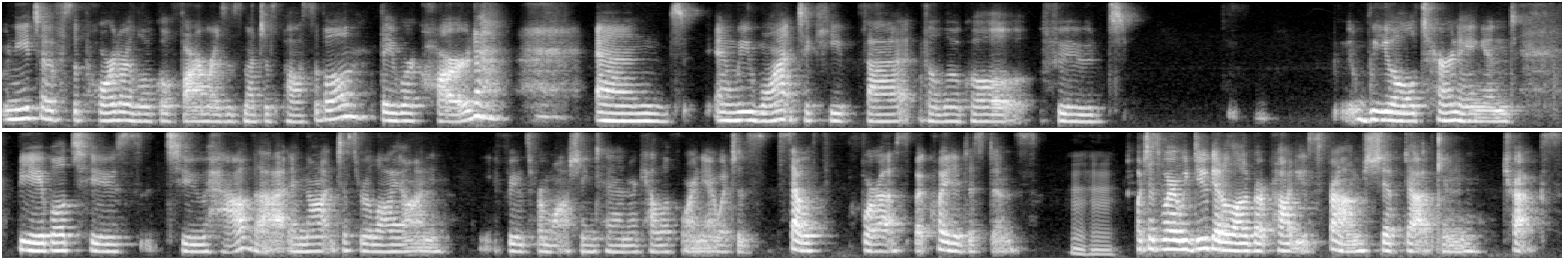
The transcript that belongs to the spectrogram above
we need to support our local farmers as much as possible. They work hard and and we want to keep that the local food wheel turning and be able to to have that and not just rely on foods from Washington or California, which is south for us, but quite a distance. Mm-hmm. Which is where we do get a lot of our produce from, shipped up in trucks.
